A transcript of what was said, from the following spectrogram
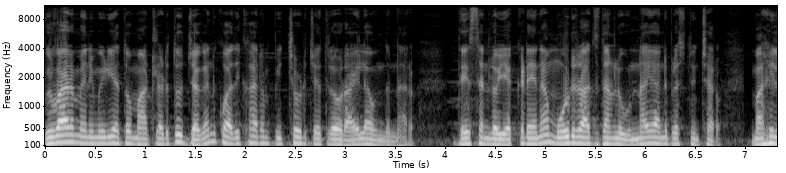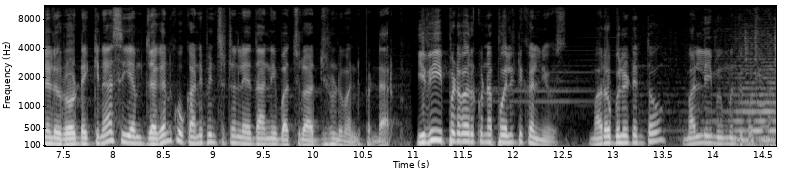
గురువారం ఆయన మీడియాతో మాట్లాడుతూ జగన్కు అధికారం పిచ్చోడు చేతిలో రాయిలా ఉందన్నారు. దేశంలో ఎక్కడైనా మూడు రాజధానులు ఉన్నాయా అని ప్రశ్నించారు. మహిళలు రోడ్డెక్కినా సీఎం జగన్కు కనిపించడం లేదా అని బచ్చుల అర్జునుడు మండిపడ్డారు. ఇవి ఇప్పటివరకున్న పొలిటికల్ న్యూస్. మరో బులెటిన్తో మళ్ళీ మీ ముందుకు వస్తాం.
